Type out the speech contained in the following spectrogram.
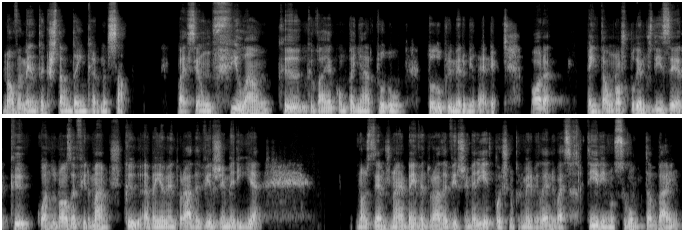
novamente a questão da encarnação. Vai ser um filão que, que vai acompanhar todo, todo o primeiro milénio. Ora, então nós podemos dizer que quando nós afirmamos que a bem-aventurada Virgem Maria, nós dizemos, não é? Bem-aventurada Virgem Maria, depois no primeiro milénio vai se repetir e no segundo também.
